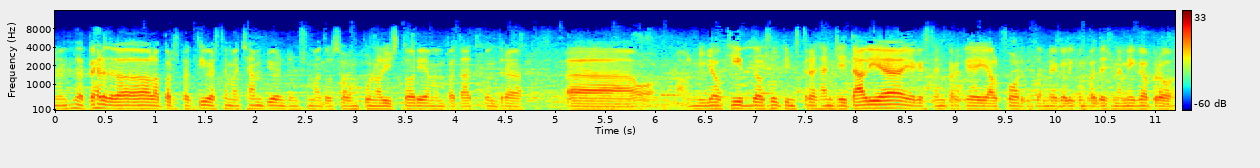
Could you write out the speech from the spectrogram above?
no hem de perdre la, perspectiva, estem a Champions, hem sumat el segon punt a la història, hem empatat contra eh, el millor equip dels últims 3 anys a Itàlia i aquest any perquè hi ha el Fort també que li competeix una mica, però,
